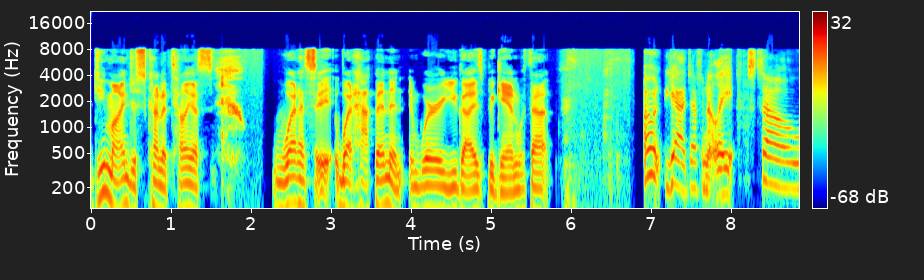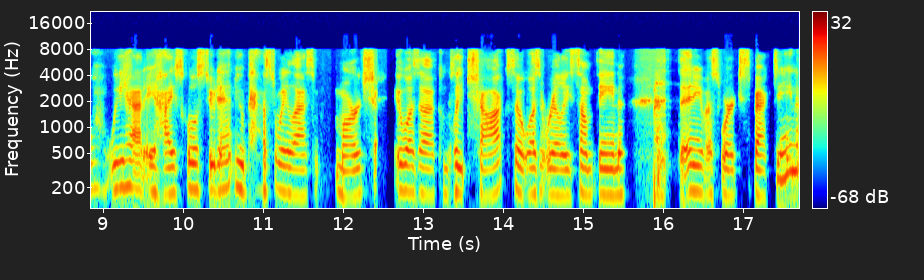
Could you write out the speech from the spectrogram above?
do you mind just kind of telling us what has what happened and, and where you guys began with that Oh, yeah, definitely. So, we had a high school student who passed away last March. It was a complete shock. So, it wasn't really something that any of us were expecting.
